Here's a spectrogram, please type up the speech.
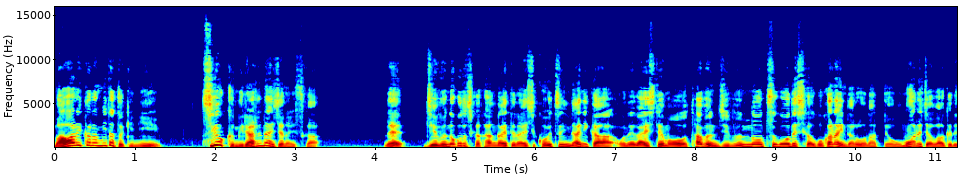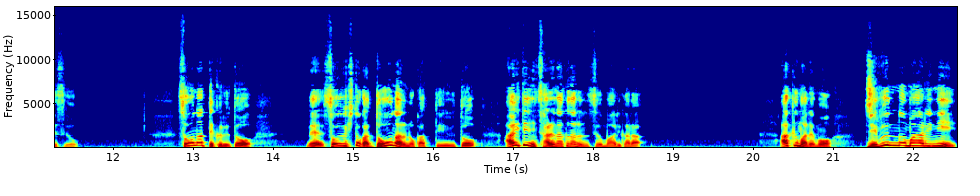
周りから見た時に強く見られないじゃないですか。ね、自分のことしか考えてないし、こいつに何かお願いしても、多分自分の都合でしか動かないんだろうなって思われちゃうわけですよ。そうなってくると、ね、そういう人がどうなるのかっていうと、相手にされなくなるんですよ、周りから。あくまでも自分の周りに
